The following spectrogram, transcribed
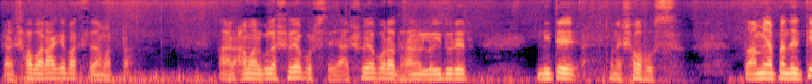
কারণ সবার আগে পাকছে আমারটা। আর আমারগুলো শুয়ে পড়ছে, আর শুয়ে পড়া ধান হলো ইঁদুরের নিতে মানে সহজ। তো আমি আপনাদেরকে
